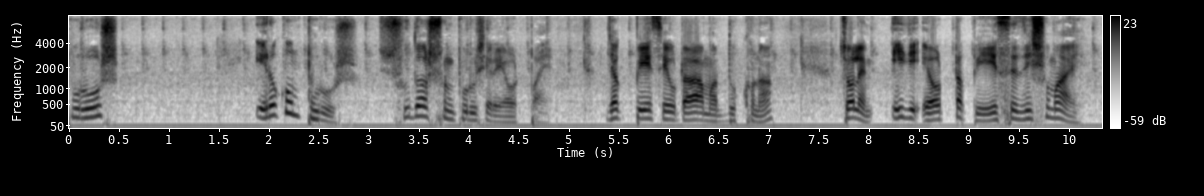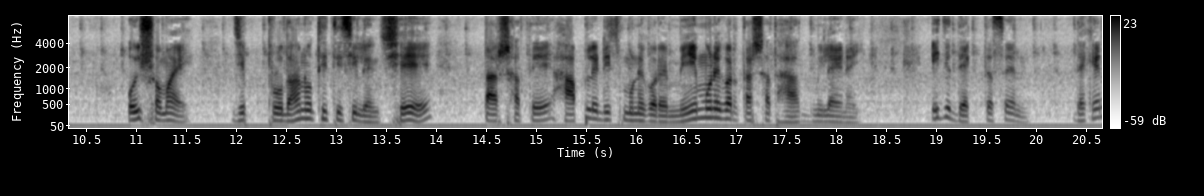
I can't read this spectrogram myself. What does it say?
পুরুষ এরকম পুরুষ, সুদর্শন পুরুষের অ্যাওয়ার্ড পায়। যাক, পেয়েছে ওটা আমার দুঃখ না। চলেন, এই যে অ্যাওয়ার্ডটা পেয়েছে যে সময়, ওই সময় যে প্রধান অতিথি ছিলেন সে, তার সাথে হাফ লেডিস মনে করে, মেয়ে মনে করে তার সাথে হাত মিলায় নাই। এই যে দেখতেছেন, দেখেন,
